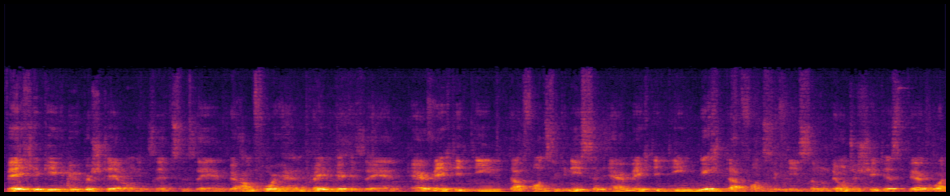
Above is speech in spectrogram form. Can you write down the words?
Welche Gegenüberstellungen sind zu sehen? Wir haben vorher einen Prediger gesehen. Er ermächtigt ihn, davon zu genießen, er ermächtigt ihn, nicht davon zu genießen. Und der Unterschied ist, wer vor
